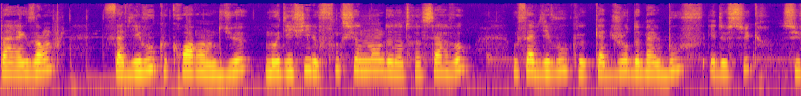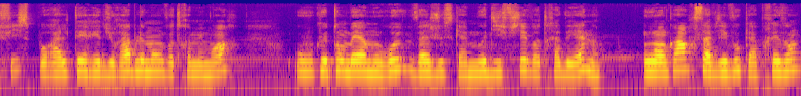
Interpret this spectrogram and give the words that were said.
Par exemple, saviez-vous que croire en Dieu modifie le fonctionnement de notre cerveau? Ou saviez-vous que 4 jours de malbouffe et de sucre suffisent pour altérer durablement votre mémoire Ou que tomber amoureux va jusqu'à modifier votre ADN Ou encore, saviez-vous qu'à présent,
